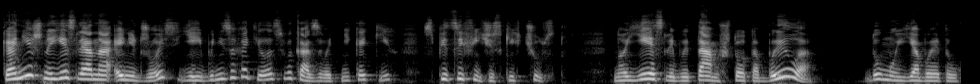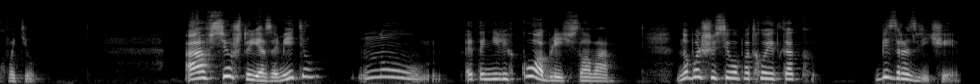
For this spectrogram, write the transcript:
Конечно, если она Энни Джойс, ей бы не захотелось выказывать никаких специфических чувств. Но если бы там что-то было, думаю, я бы это ухватил. А все, что я заметил, ну, это нелегко облечь слова, но больше всего подходит как безразличие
